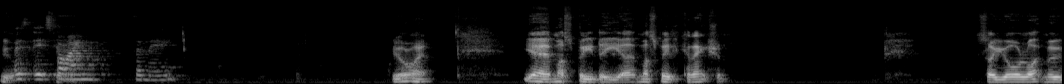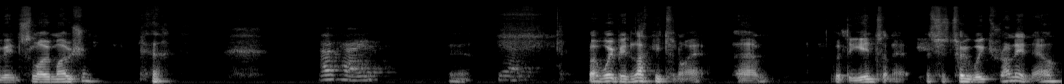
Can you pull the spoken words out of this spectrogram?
You, It's, fine for me. you're right. Yeah, it must be the uh, must be the connection. So you're like moving slow motion, Okay. Yeah. Yeah. but we've been lucky tonight um, with the internet. This is two weeks running now.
